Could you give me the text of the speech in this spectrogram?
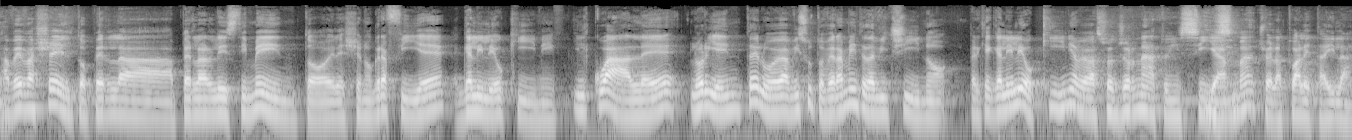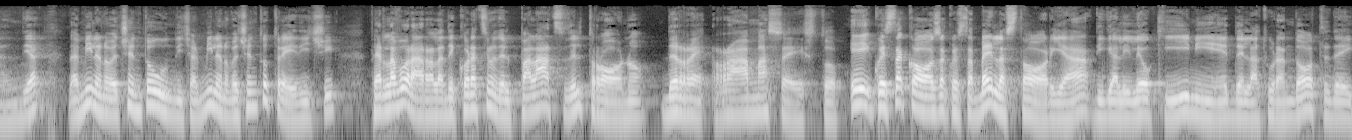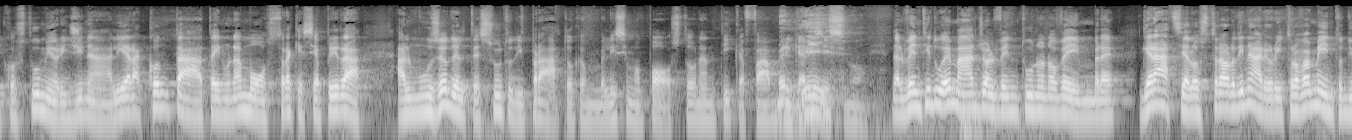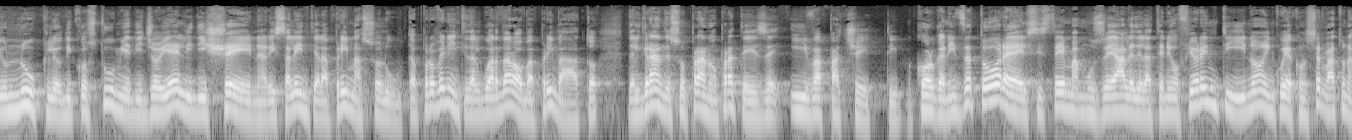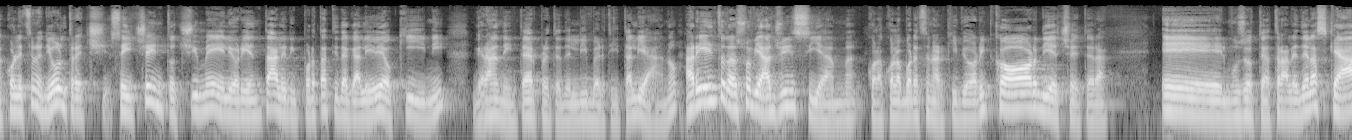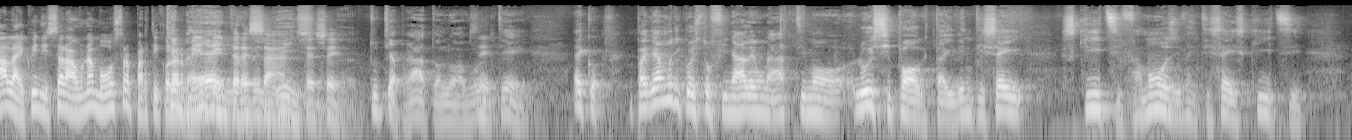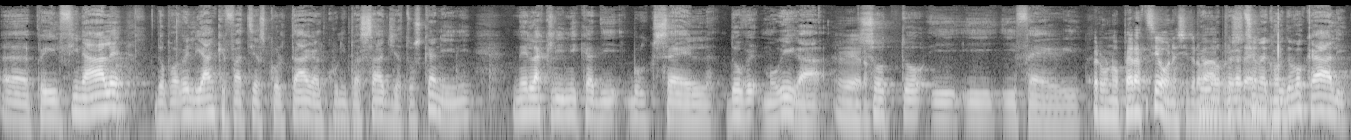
aveva, scelto per, la, per, l'allestimento e le scenografie Galileo Chini, il quale l'Oriente lo aveva vissuto veramente da vicino perché Galileo Chini aveva soggiornato in Siam, cioè l'attuale Thailandia, dal 1911 al 1913 per lavorare alla decorazione del palazzo del trono del re Rama VI. E questa cosa, questa bella storia di Galileo Chini e della Turandot dei costumi originali è raccontata in una mostra che si aprirà al Museo del Tessuto di Prato, che è un bellissimo posto, un'antica fabbrica. Bellissimo. Dal 22 maggio al 21 novembre, grazie allo straordinario ritrovamento di un nucleo di costumi e di gioielli di scena risalenti alla prima assoluta, provenienti dal guardaroba privato del grande soprano pratese Iva Pacetti. Coorganizzatore è il sistema museale dell'Ateneo Fiorentino, in cui è conservata una collezione di oltre 600 cimeli orientali riportati da Galileo Chini, grande interprete del Liberty italiano, a rientro dal suo viaggio in Siam, con la collaborazione Archivio Ricordi, eccetera e il Museo Teatrale della Scala e quindi sarà una mostra particolarmente bello, interessante. Sì. Tutti a Prato allora, volentieri. Sì. Ecco, parliamo di questo finale un attimo. Lui si porta i 26 schizzi, famosi 26 schizzi eh, per il finale, dopo averli anche fatti ascoltare alcuni passaggi a Toscanini, nella clinica di Bruxelles, dove morirà sotto i, i, i, ferri. Per un'operazione si trova Per un'operazione a corde vocali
